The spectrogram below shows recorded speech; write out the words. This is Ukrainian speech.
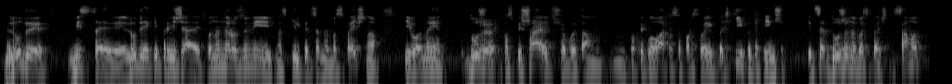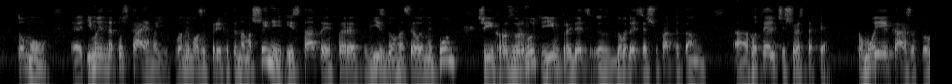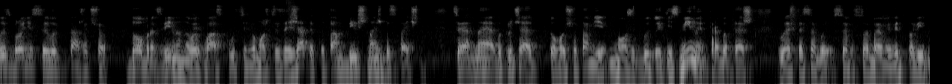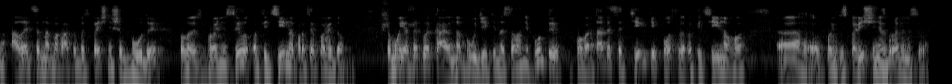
Люди місцеві, люди, які приїжджають, вони не розуміють наскільки це небезпечно, і вони дуже поспішають, щоб там попіклуватися про своїх батьків і таке інше. І це дуже небезпечно. Саме тому е, і ми не пускаємо їх. Вони можуть приїхати на машині і стати перед в'їздом в населений пункт, чи їх розвернуть, і їм прийдеться доведеться шукати там е, готель чи щось таке. Тому я і кажу, коли збройні сили кажуть, що добре, звільнено, ви вас пустять, ви можете заїжджати, то там більш-менш безпечно. Це не виключає того, що там є можуть бути якісь міни. Треба теж вести себе себе- відповідно, але це набагато безпечніше буде, коли збройні сили офіційно про це повідомлять. Тому я закликаю на будь-які населені пункти повертатися тільки після офіційного е, сповіщення збройними силами.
